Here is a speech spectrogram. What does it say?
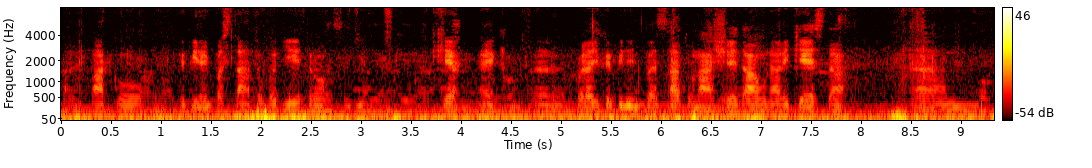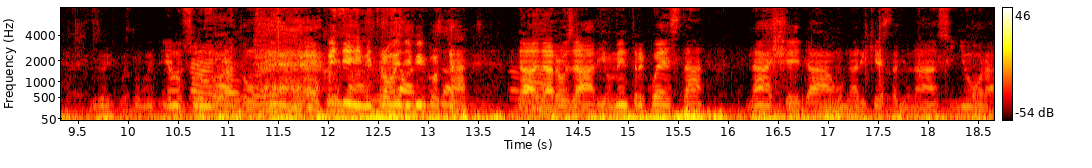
al parco Pepino Impastato qua dietro. Che, ecco, eh, quella di Pepino Impastato nasce da una richiesta. momento io non sono un oratore, eh, quindi mi trovo in difficoltà da, da Rosario, mentre questa nasce da una richiesta di una signora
